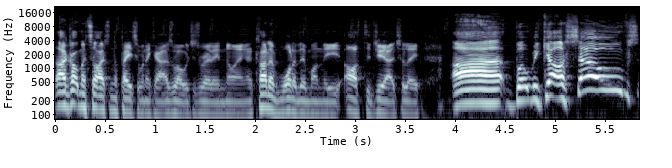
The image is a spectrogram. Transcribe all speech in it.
I got Titan on the pay to win account as well, which is really annoying. I kind of wanted them on the RTG actually. Uh, but we get ourselves,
